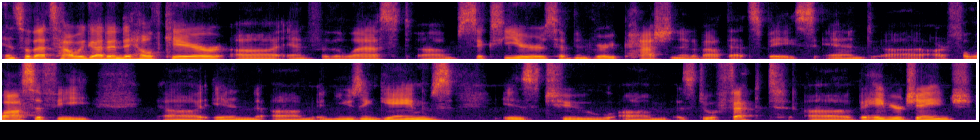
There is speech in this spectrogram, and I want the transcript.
and so that's how we got into healthcare. Uh, and for the last um, six years, have been very passionate about that space. And uh, our philosophy uh, in um, in using games is to um, is to affect uh, behavior change.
